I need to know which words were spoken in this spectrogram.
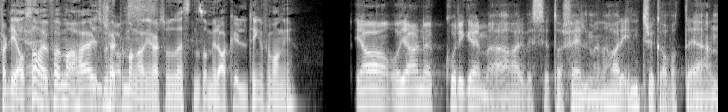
For det også har, jo for, har jeg liksom hørt mange ganger vært nesten som mirakelting for mange. Ja, og gjerne korriger meg her hvis jeg tar feil, men jeg har inntrykk av at det er en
